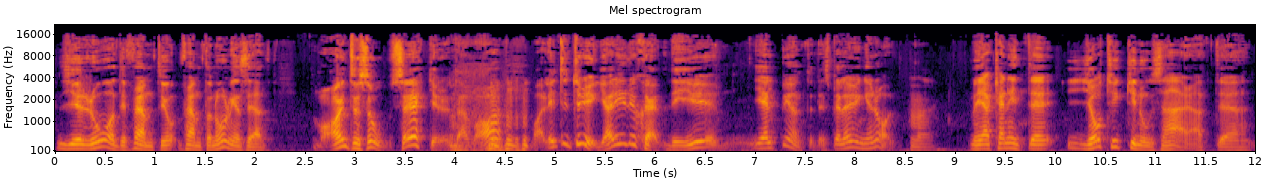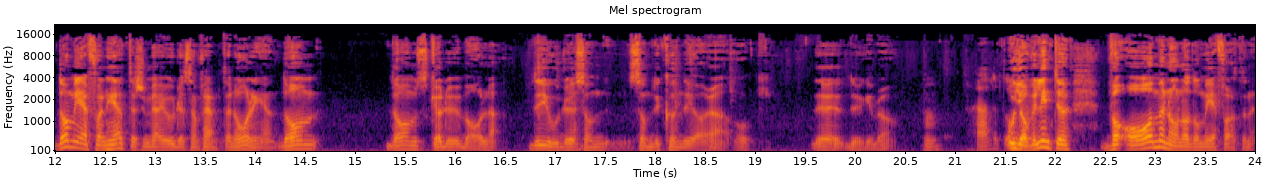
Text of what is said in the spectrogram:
ge råd till 50 15-åringen och säga att var inte så osäker utan var, var lite tryggare i dig själv. Det ju, hjälper ju inte, det spelar ju ingen roll. Men jag kan inte, jag tycker nog så här att eh, de erfarenheter som jag gjorde som 15-åringen, de, de ska du behålla. Du gjorde som, som du kunde göra och det duger bra. Härligt. Och jag vill inte vara av med någon av de erfarenheterna,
